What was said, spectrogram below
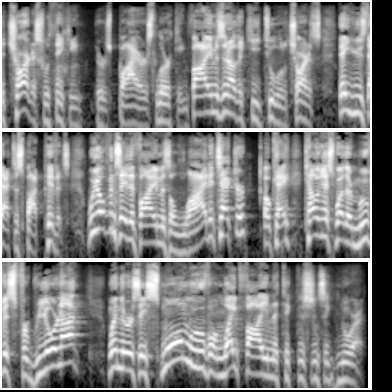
The chartists were thinking there's buyers lurking. Volume is another key tool to chartists. They use that to spot pivots. We often say that volume is a lie detector, okay, telling us whether a move is for real or not. When there is a small move on light volume, the technicians ignore it.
